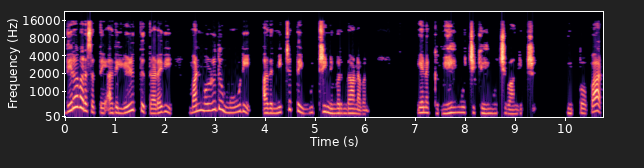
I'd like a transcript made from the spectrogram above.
திரவரசத்தை அதில் இழுத்து தடவி மண் முழுதும் மூடி அதன் மிச்சத்தை ஊற்றி நிமிர்ந்தான் அவன். எனக்கு மேல் மூச்சு கீழ் மூச்சு வாங்கிற்று. இப்போ பார்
